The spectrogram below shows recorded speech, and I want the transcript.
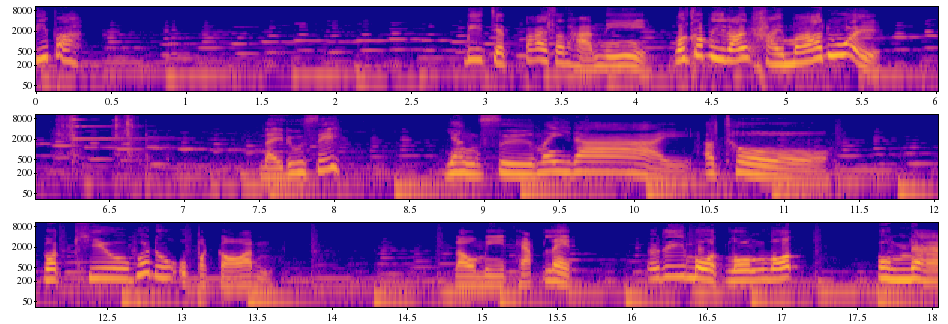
นี่ปะมีเจ็ดป้ายสถานี แล้วก็มีร้านขายม้าด้วย ไหนดูสิยังซื้อไม่ได้อะโถกดคิวเพื่อดูอุปกรณ์ เรามีแท็บเล็ต รีโมทลงรถปงน้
